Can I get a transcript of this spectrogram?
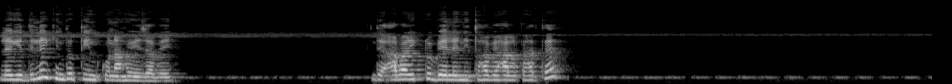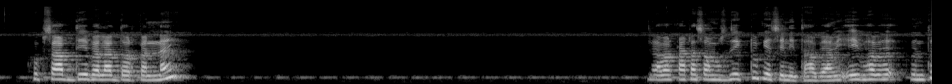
লেগে দিলে কিন্তু তিন কোনা হয়ে যাবে। দিয়ে আবার একটু বেলে নিতে হবে হালকা হাতে। খুব চাপ দিয়ে বেলার দরকার নাই। আবার কাঁটা চামচ দিয়ে একটু কেচে নিতে হবে। আমি এইভাবে কিন্তু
